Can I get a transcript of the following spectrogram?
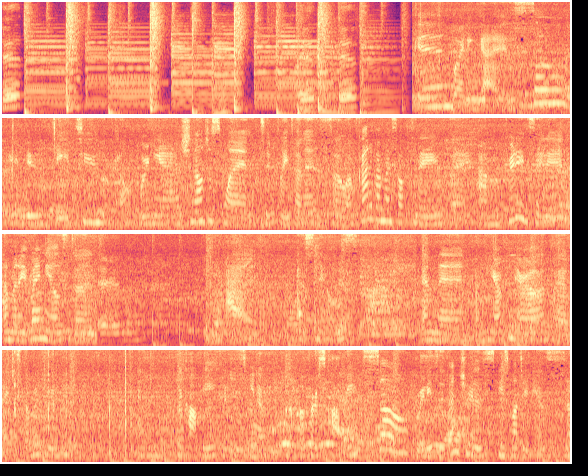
hip, hip, hip. Good morning, guys. So it is day two of California. Chanelle just went to play tennis, so I'm kind of by myself today, but I'm pretty excited. I'm gonna get my nails done and at S Nails, and then I'm here at Panera, and I just got my food coffee because you know first coffee. So ready to adventure is be spontaneous. So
